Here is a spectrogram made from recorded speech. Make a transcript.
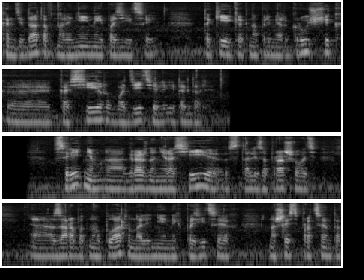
кандидатов на линейные позиции – такие как, например, грузчик, э, кассир, водитель и так далее. В среднем э, граждане России стали запрашивать э, заработную плату на линейных позициях на 6%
